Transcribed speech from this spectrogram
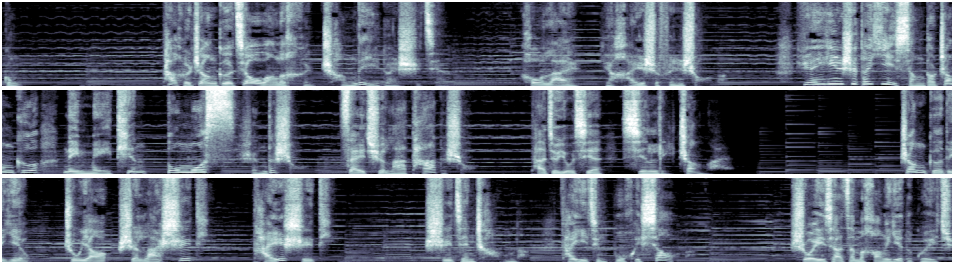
工。她和张哥交往了很长的一段时间，后来也还是分手了。原因是他一想到张哥那每天都摸死人的手，再去拉他的手，他就有些心理障碍。张哥的业务主要是拉尸体、抬尸体。时间长了，他已经不会笑了。说一下咱们行业的规矩，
